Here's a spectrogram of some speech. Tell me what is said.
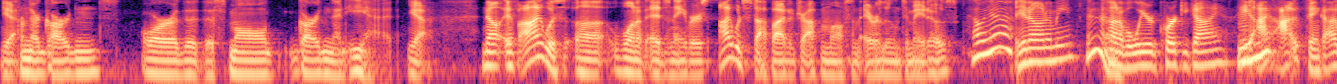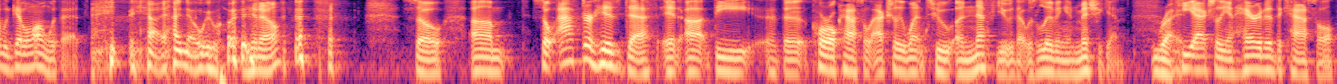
Yeah. from their gardens or the, the small garden that he had. Yeah. Now, if I was uh, one of Ed's neighbors, I would stop by to drop him off some heirloom tomatoes. Hell yeah. You know what I mean? Yeah. Mm-hmm. Kind of a weird, quirky guy. He, I, I think I would get along with Ed. yeah, I know we would. You know. so, um, so after his death, it uh, the the Coral Castle actually went to a nephew that was living in Michigan. Right. He actually inherited the castle.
